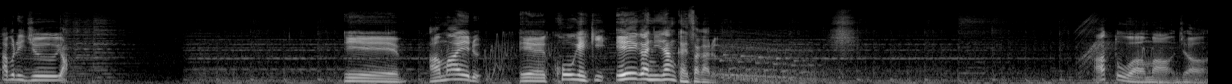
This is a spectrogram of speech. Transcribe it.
アブリ14えー、甘える、えー、攻撃。A が2段階下がる。あとはまあじゃあ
